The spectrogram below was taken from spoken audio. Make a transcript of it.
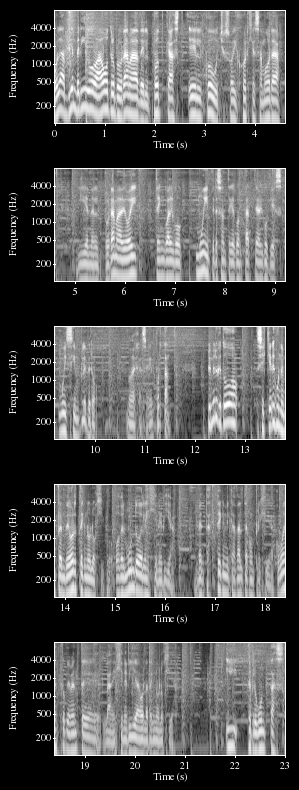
Hola, bienvenido a otro programa del podcast El Coach. Soy Jorge Zamora y en el programa de hoy tengo algo muy interesante que contarte, algo que es muy simple, pero no deja de ser importante. Primero que todo, si es que eres un emprendedor tecnológico o del mundo de la ingeniería, ventas técnicas de alta complejidad, como es propiamente la ingeniería o la tecnología, y te preguntas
